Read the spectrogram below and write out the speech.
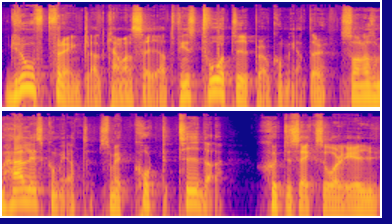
Grovt förenklat kan man säga att det finns två typer av kometer. Sådana som Halleys komet, som är korttida. 76 år är ju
